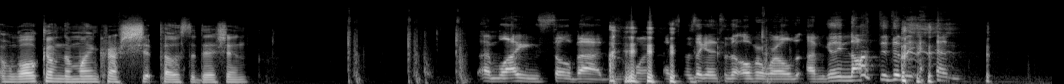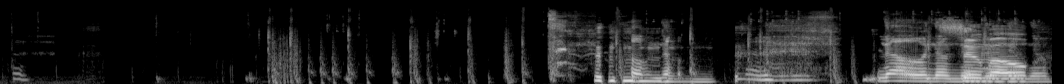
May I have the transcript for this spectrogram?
Welcome to Minecraft Shitpost Edition. I'm lagging so bad. as soon as I get into the overworld, I'm getting knocked into the end. Oh, no. No, no, no, no, Sumo. no, no.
